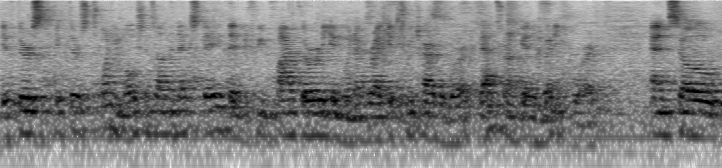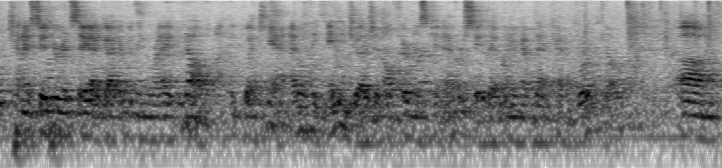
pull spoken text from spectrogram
If there's, if there's 20 motions on the next day, then between 5.30 and whenever I get too tired to work, that's when I'm getting ready for it. And so, can I sit here and say I got everything right? No, I, I can't. I don't think any judge, in all fairness, can ever say that when you have that kind of workload. Um,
